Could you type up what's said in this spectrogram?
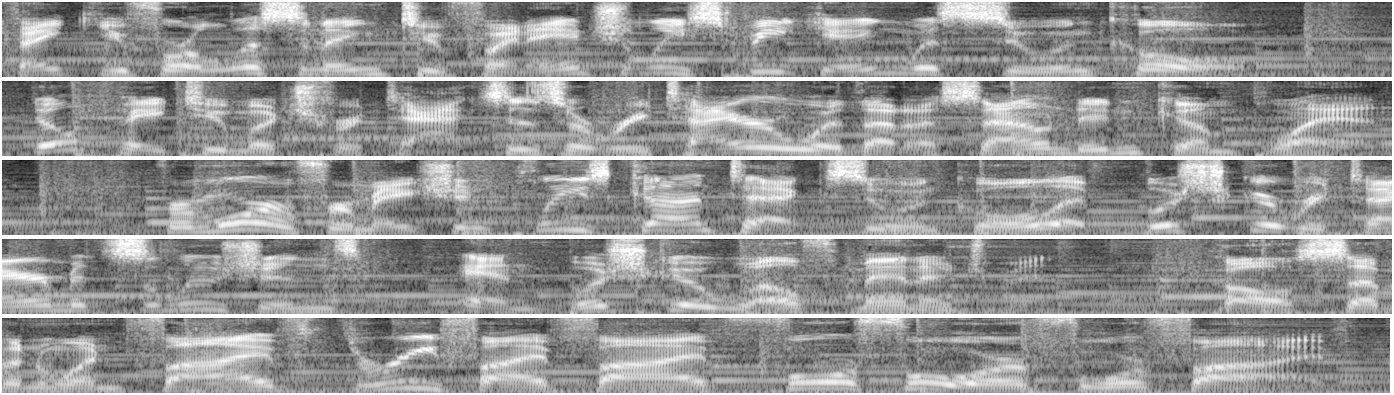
Thank you for listening to Financially Speaking with Sue and Cole. Don't pay too much for taxes or retire without a sound income plan. For more information, please contact Sue and Cole at Buska Retirement Solutions and Buska Wealth Management. Call 715 355 4445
